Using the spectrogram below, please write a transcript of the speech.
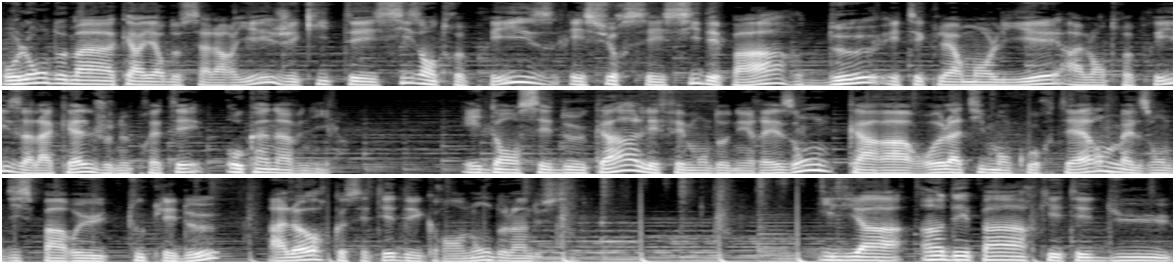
Au long de ma carrière de salarié, j'ai quitté six entreprises et sur ces six départs, deux étaient clairement liés à l'entreprise à laquelle je ne prêtais aucun avenir. Et dans ces deux cas, les faits m'ont donné raison, car à relativement court terme, elles ont disparu toutes les deux, alors que c'était des grands noms de l'industrie il y a un départ qui était dû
